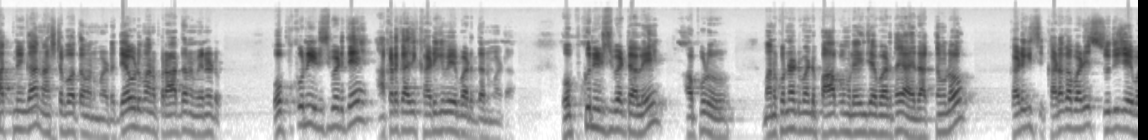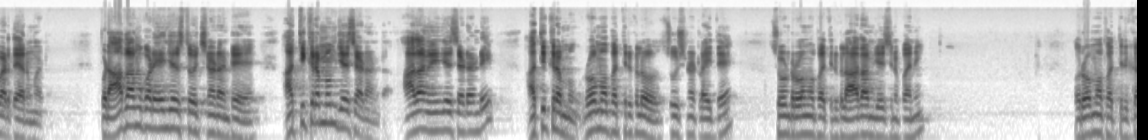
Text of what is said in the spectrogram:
ఆత్మీయంగా నష్టపోతాం అనమాట దేవుడు మన ప్రార్థన వినడు. ఒప్పుకుని ఇడిచిపెడితే అక్కడికి అది కడిగి వేయబడుద్ది అనమాట ఒప్పుకుని ఇడిచిపెట్టాలి. అప్పుడు మనకున్నటువంటి పాపములు ఏం చేయబడతాయి? ఆయన రక్తంలో కడిగి కడగబడి శుద్ధి చేయబడతాయి అనమాట ఇప్పుడు ఆదాము కూడా ఏం చేస్తూ వచ్చినాడంటే అతిక్రమం చేశాడంట. ఆదాము ఏం చేశాడండి? అతిక్రమం. రోమపత్రికలో చూసినట్లయితే చూడండి రోమపత్రికలో ఆదాం చేసిన పని. రోమపత్రిక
